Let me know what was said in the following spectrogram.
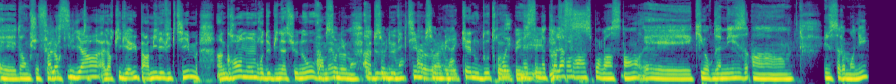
Et donc je félicite. Alors qu'il y a, alors qu'il y a eu parmi les victimes un grand nombre de binationaux, voire Absolument, même euh, de, victimes euh, absolument. américaines ou d'autres Oui, pays. mais ce n'est que la, France... pour l'instant et qui organise un, une cérémonie,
